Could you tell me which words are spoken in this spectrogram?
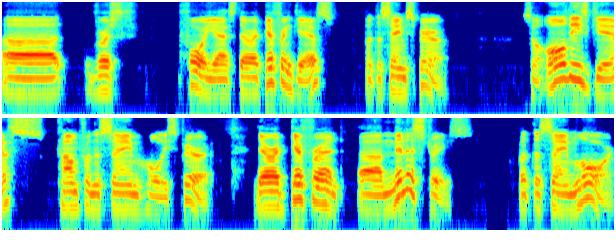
uh, verse four. Yes, there are different gifts, but the same Spirit. So all these gifts come from the same Holy Spirit. There are different uh, ministries, but the same Lord.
